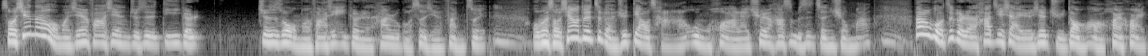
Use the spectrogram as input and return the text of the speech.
首先呢，我们先发现就是第一个。就是说，我们发现一个人，他如果涉嫌犯罪，嗯，我们首先要对这个人去调查、问话，来确认他是不是真凶吗？嗯，那如果这个人他接下来有一些举动哦，坏坏，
